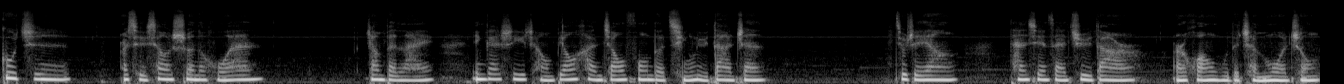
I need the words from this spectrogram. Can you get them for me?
固执而且孝顺的胡安，让本来应该是一场彪悍交锋的情侣大战，就这样瘫陷在巨大而荒芜的沉默中。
